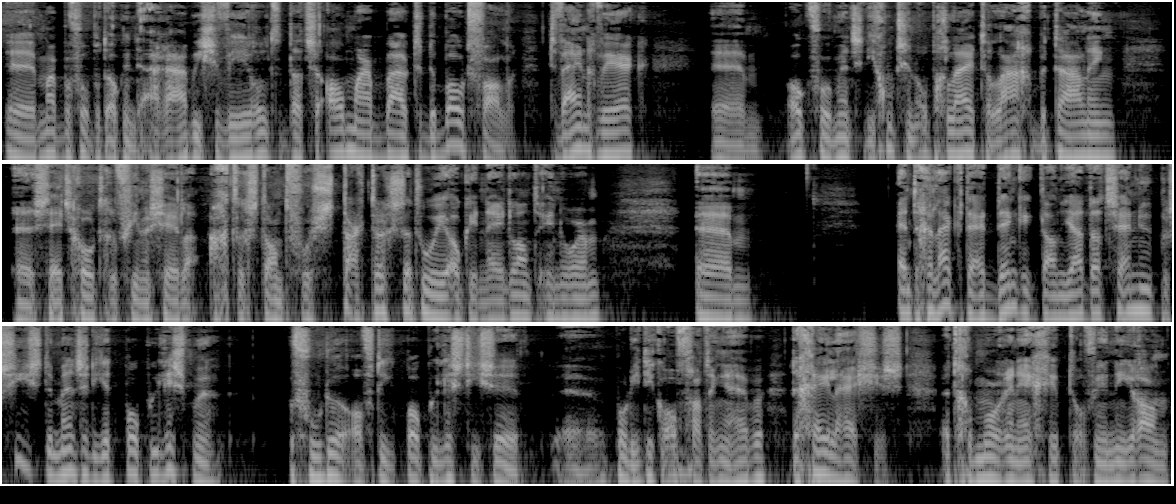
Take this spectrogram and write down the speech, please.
uh, maar bijvoorbeeld ook in de Arabische wereld, dat ze al maar buiten de boot vallen. Te weinig werk, uh, ook voor mensen die goed zijn opgeleid, te lage betaling. Uh, steeds grotere financiële achterstand voor starters. Dat hoor je ook in Nederland enorm. Um, en tegelijkertijd denk ik dan, ja, dat zijn nu precies de mensen die het populisme voeden of die populistische uh, politieke opvattingen hebben. De gele hesjes, het gemor in Egypte of in Iran,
